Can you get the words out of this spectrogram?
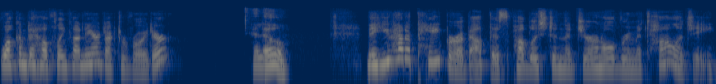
Welcome to HealthLink on Air, Dr. Reuter. Hello. Now, you had a paper about this published in the journal Rheumatology.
